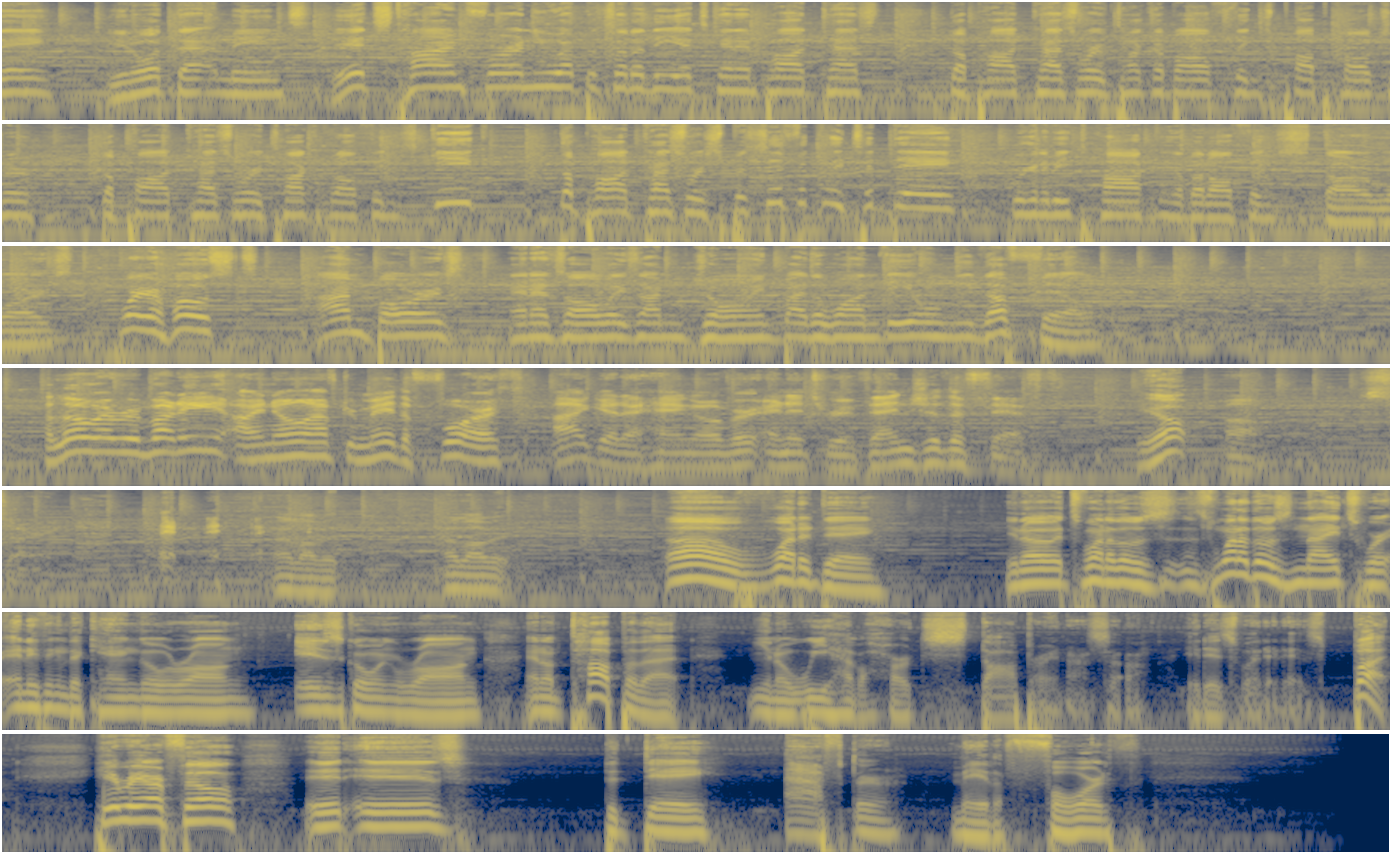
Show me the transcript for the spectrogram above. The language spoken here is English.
Wednesday. You know what that means. It's time for a new episode of the It's Canon podcast, the podcast where we talk about all things pop culture, the podcast where we talk about all things geek, the podcast where specifically today we're going to be talking about all things Star Wars. We're your hosts. I'm Boris, and as always, I'm joined by the one, the only, the Phil. Hello, everybody. I know after May the 4th, I get a hangover and it's Revenge of the 5th. Yep, Oh, sorry. I love it. I love it. Oh, what a day. You know, it's one of those it's one of those nights where anything that can go wrong is going wrong. And on top of that, you know, we have a hard stop right now, so it is what it is. But here we are, Phil. It is the day after May the 4th.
